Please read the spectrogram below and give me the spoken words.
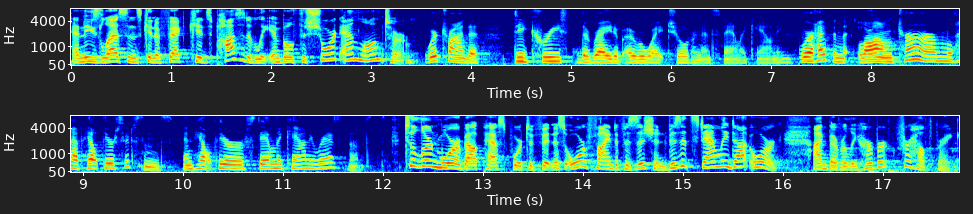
And these lessons can affect kids positively in both the short and long term. We're trying to decrease the rate of overweight children in Stanly County. We're hoping that long term we'll have healthier citizens and healthier Stanly County residents. To learn more about Passport to Fitness or find a physician, visit stanly.org. I'm Beverly Herbert for Health Break.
